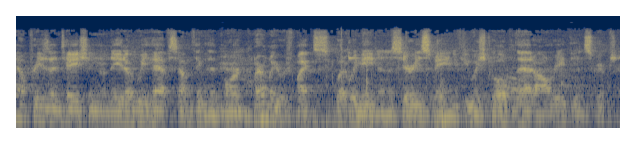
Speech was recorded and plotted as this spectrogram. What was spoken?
Final presentation, Anita, we have something that more clearly reflects what we mean in a serious vein. If you wish to open that, I'll read the inscription.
